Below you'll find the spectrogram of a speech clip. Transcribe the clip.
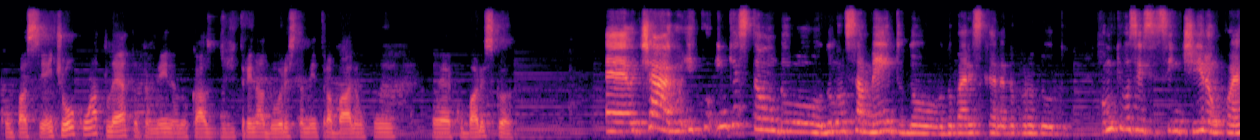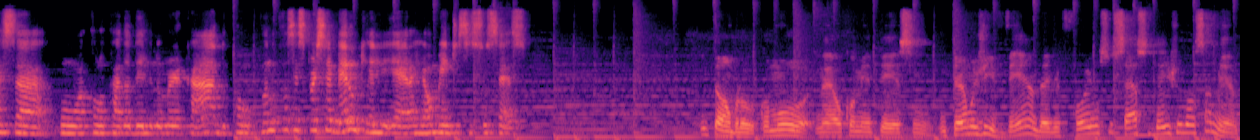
com o paciente ou com o atleta também, né? No caso de treinadores, também trabalham com, é, com o Bariscan. É, Tiago, e em questão do, do lançamento do, do Bariscan, do produto, como que vocês se sentiram com essa, com a colocada dele no mercado? Como, quando vocês perceberam que ele era realmente esse sucesso? Então, Bru, como né, eu comentei, assim, em termos de venda, ele foi um sucesso desde o lançamento.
